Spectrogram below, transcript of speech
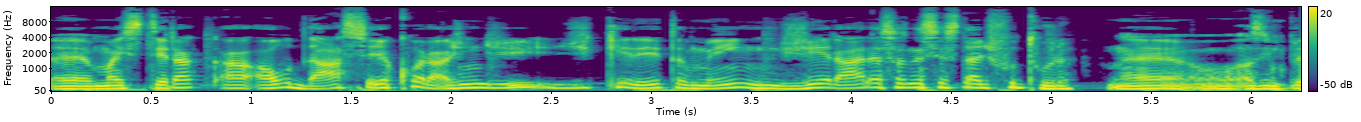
é, mas ter a, a, audácia e a coragem de, de querer também gerar essa necessidade futura. Né? As empresas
